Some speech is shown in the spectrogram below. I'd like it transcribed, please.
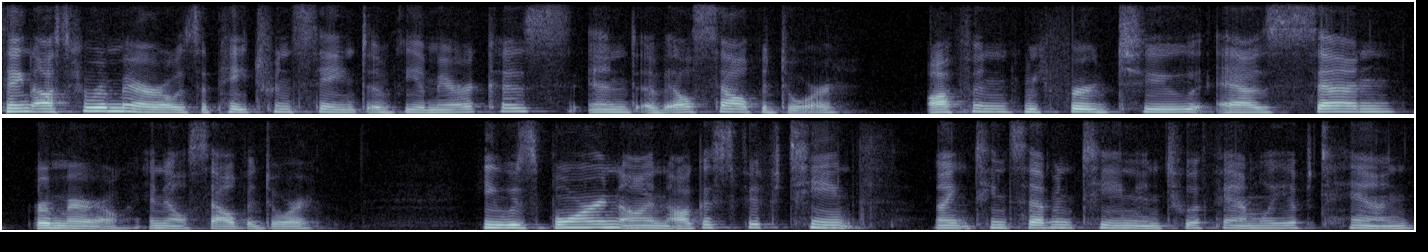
St. Oscar Romero is a patron saint of the Americas and of El Salvador, often referred to as San Romero in El Salvador. He was born on August 15, 1917, into a family of 10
